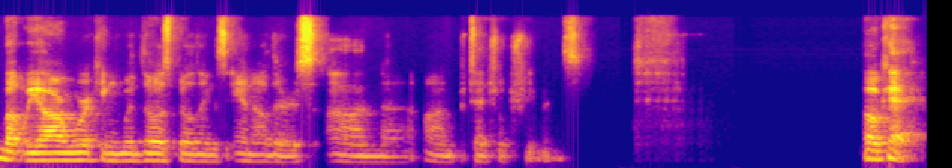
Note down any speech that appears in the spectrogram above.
But we are working with those buildings and others on, uh, on potential treatments. Okay,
